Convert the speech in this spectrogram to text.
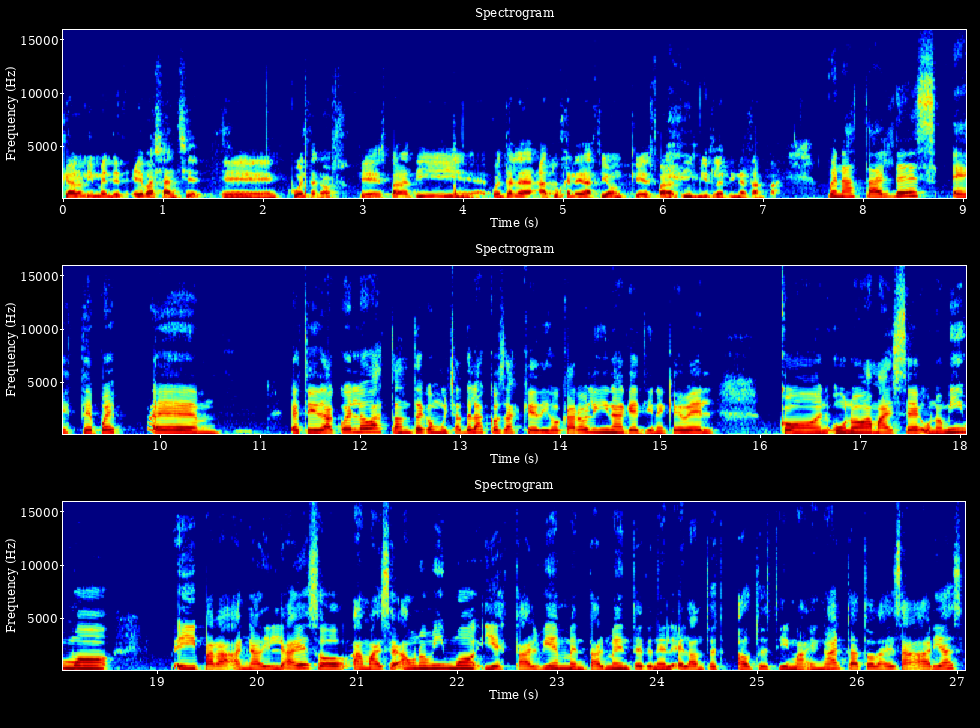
Carolyn Méndez, Eva Sánchez, eh, cuéntanos, ¿qué es para ti, cuéntale a tu generación, qué es para ti Miss Latina Tampa? Buenas tardes. Este, pues, eh, estoy de acuerdo bastante con muchas de las cosas que dijo Carolina, que tiene que ver con uno amarse uno mismo y para añadirle a eso, amarse a uno mismo y estar bien mentalmente, tener el auto- autoestima en alta, todas esas áreas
